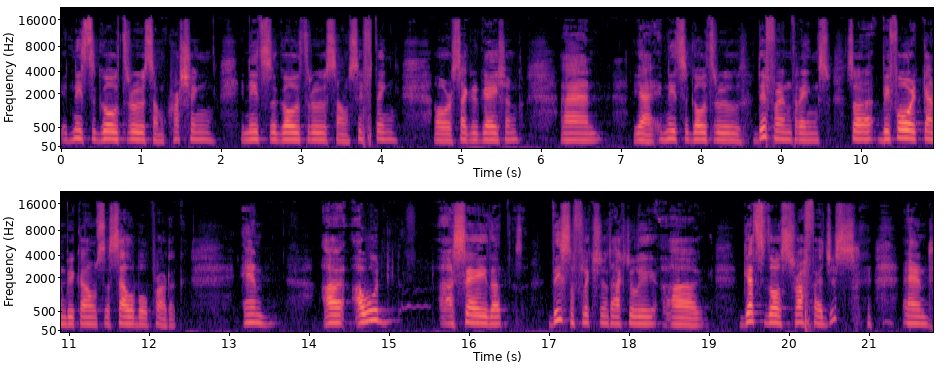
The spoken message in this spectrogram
It needs to go through some crushing, it needs to go through some sifting or segregation, and yeah, it needs to go through different things so before it can become a sellable product. And I, I would uh, say that this affliction actually uh, gets those rough edges and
